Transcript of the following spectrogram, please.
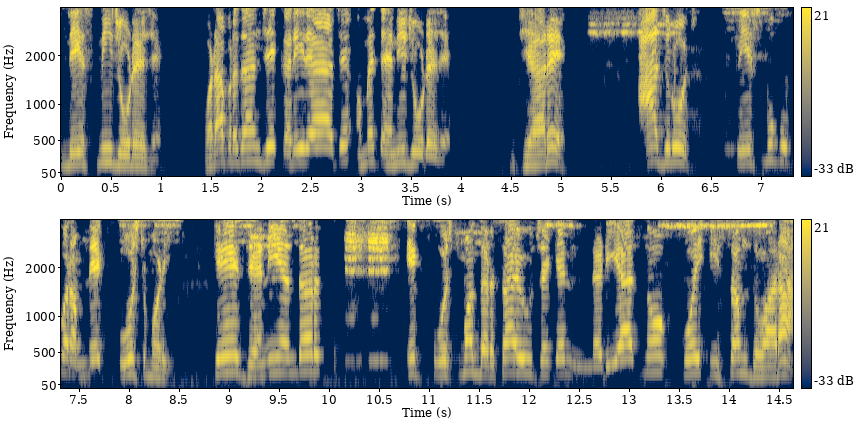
દેશની જોડે છે. વડાપ્રધાન જે કરી રહ્યા છે, અમે તેની જોડે છે. જ્યારે આજ રોજ ફેસબુક ઉપર અમને એક પોસ્ટ મળી કે જેની અંદર એક પોસ્ટમાં દર્શાવ્યું છે કે નડિયાદનો કોઈ ઈસમ દ્વારા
